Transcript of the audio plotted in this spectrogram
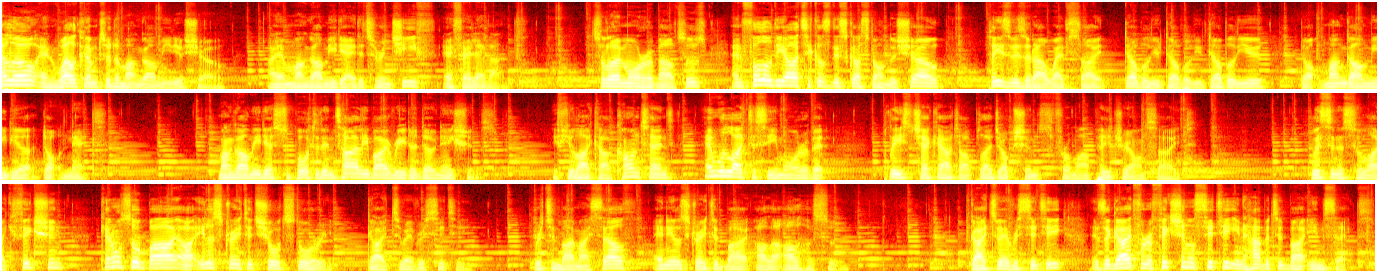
Hello and welcome to the Manjal Media Show. I am Manjal Media Editor in Chief, Efe Levent. To learn more about us and follow the articles discussed on the show, please visit our website www.manjalmedia.net. Manjal Media is supported entirely by reader donations. If you like our content and would like to see more of it, please check out our pledge options from our Patreon site. Listeners who like fiction can also buy our illustrated short story, Guide to Every City, written by myself and illustrated by Ala Al Hasul. Guide to Every City is a guide for a fictional city inhabited by insects.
